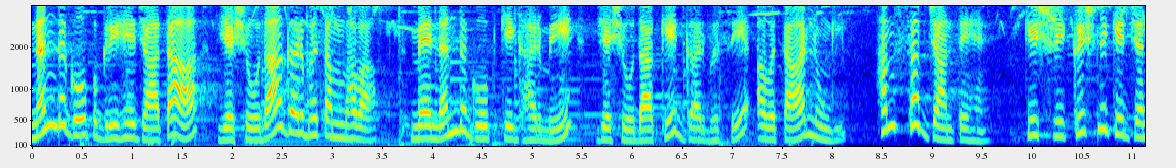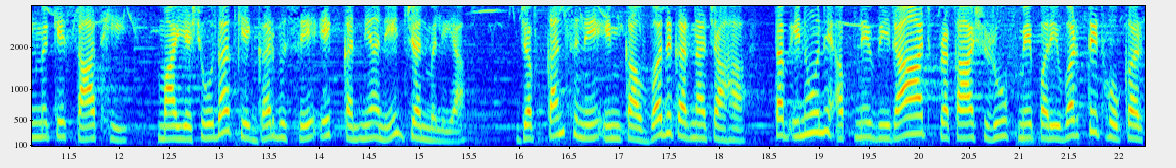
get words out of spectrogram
नंद गोप गृह जाता, यशोदा गर्भ संभवा मैं नंद गोप के घर में यशोदा के गर्भ से अवतार लूँगी। हम सब जानते हैं कि श्री कृष्ण के जन्म के साथ ही माँ यशोदा के गर्भ से एक कन्या ने जन्म लिया। जब कंस ने इनका वध करना चाहा, तब इन्होंने अपने विराट प्रकाश रूप में परिवर्तित होकर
